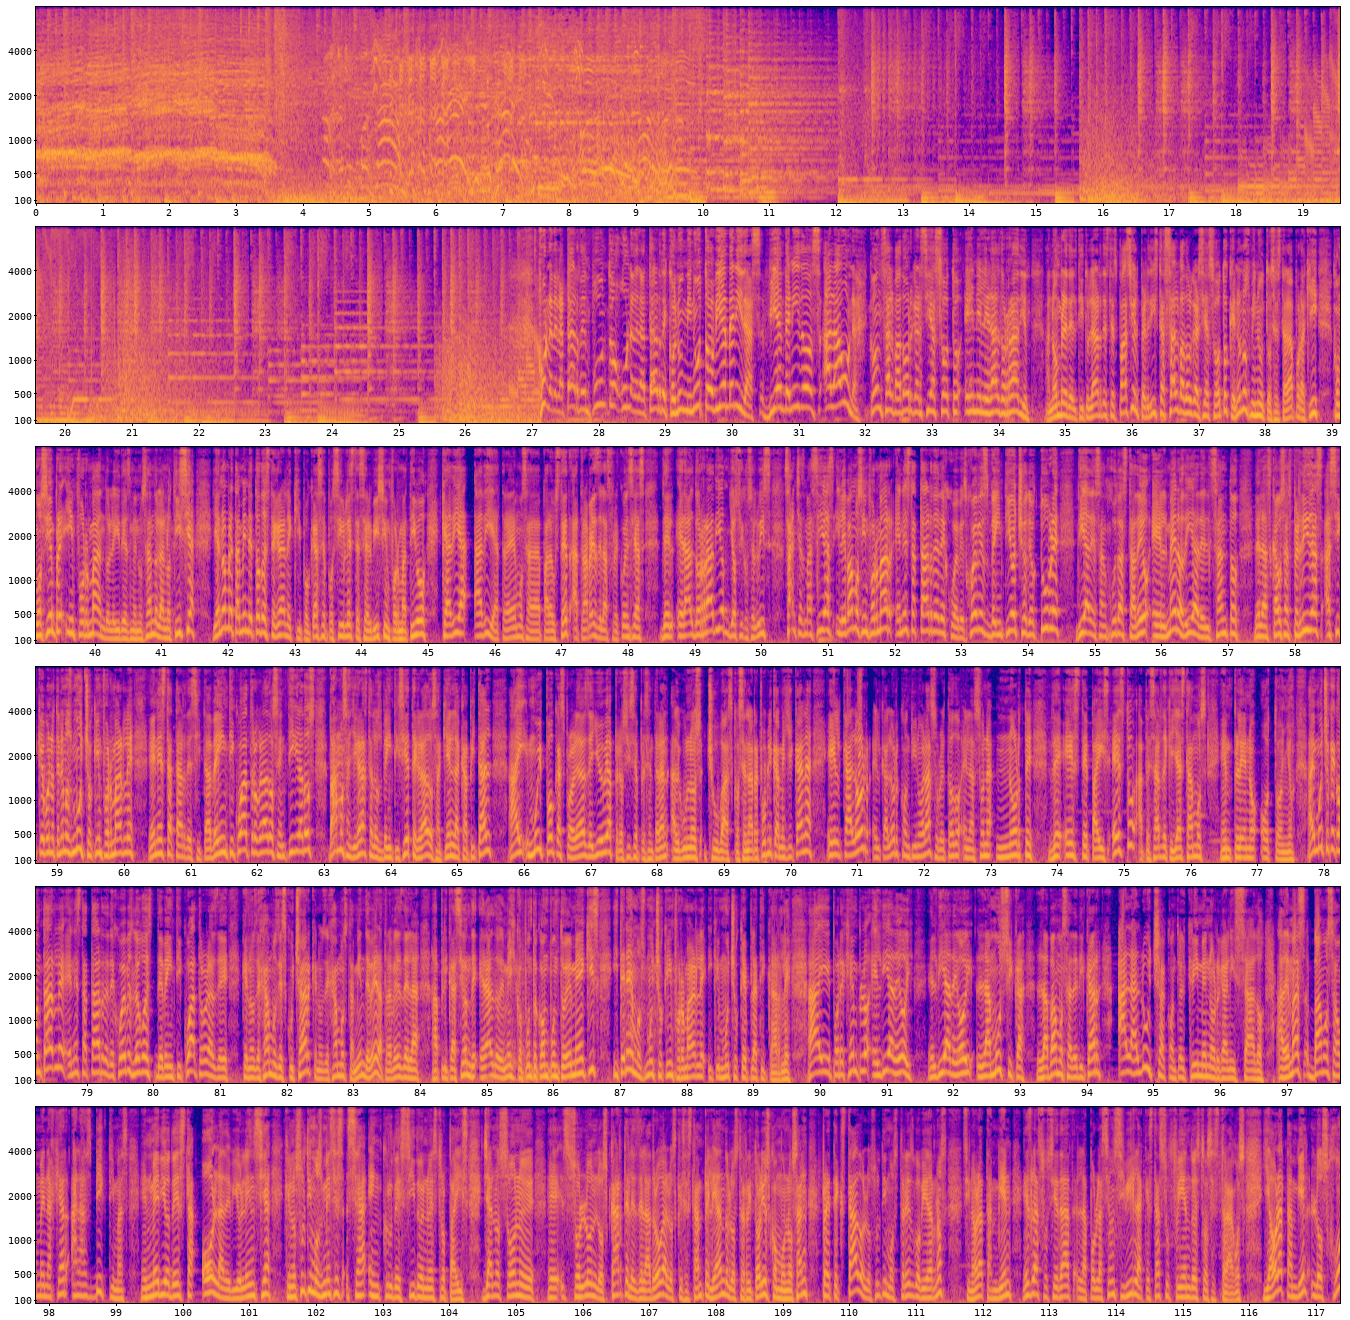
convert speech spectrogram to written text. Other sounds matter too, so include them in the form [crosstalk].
tarde en punto, una de la tarde con un minuto. Bienvenidas, bienvenidos a la una con Salvador García Soto en el Heraldo Radio. A nombre del titular de este espacio, el periodista Salvador García Soto, que en unos minutos estará por aquí, como siempre, informándole y desmenuzando la noticia. Y a nombre también de todo este gran equipo que hace posible este servicio informativo que a día a día traemos a- para usted a través de las frecuencias del Heraldo Radio. Yo soy José Luis Sánchez Macías y le vamos a informar en esta tarde de jueves, jueves 28 de octubre, día de San Judas Tadeo, el mero día del santo de las causas perdidas. Así que bueno, tenemos mucho que informarle en esta tardecita. 24 grados centígrados, vamos a llegar hasta los 27 grados aquí en la capital. Hay muy pocas probabilidades de lluvia, pero sí se presentarán algunos chubascos. En la República Mexicana, el calor, el calor continuará, sobre todo en la zona norte de este país. Esto a pesar de que ya estamos en pleno otoño. Hay mucho que contarle en esta tarde de jueves, luego de 24 horas de que nos dejamos de escuchar, que nos dejamos también de ver a través de la aplicación de heraldodemexico.com.mx y tenemos mucho que informarle y que mucho que platicarle. Hay, por ejemplo, el día de hoy, el día de hoy la música la vamos a dedicar a la lucha contra el crimen organizado. Además, vamos a homenajear a las víctimas en medio de esta ola de violencia que en los últimos meses se ha encrudecido en nuestro país. Ya no son eh, eh, solo los cárteles de la droga los que se están peleando los territorios como nos han pretextado los últimos tres gobiernos, sino ahora también es la sociedad, la población civil la que está sufriendo estos estragos. Y ahora también los jóvenes.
